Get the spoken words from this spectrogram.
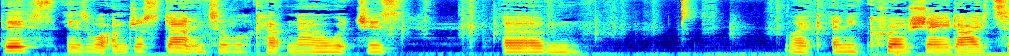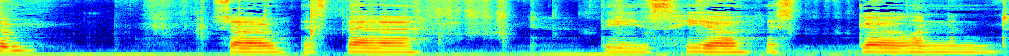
this is what I'm just starting to look at now which is um, like any crocheted item so this bear these here this girl and,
